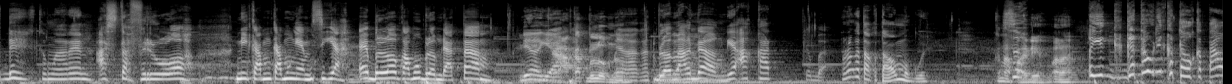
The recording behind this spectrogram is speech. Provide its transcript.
deh kemarin. Astagfirullah. Nih kamu kamu MC ya? Eh belum kamu belum datang. Dia lagi Ya, akad. belum dong? Ya, akad belum datang. ada dia akad. Coba. Orang ketawa-ketawa sama gue. Kenapa dia malah? Oh iya gak tau dia ketawa-ketawa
